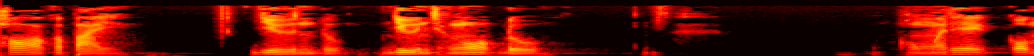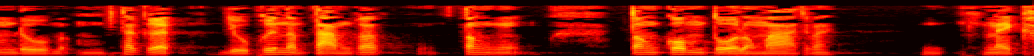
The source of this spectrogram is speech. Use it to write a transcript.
พ่อก็ไป ยืนดูยืนชะโงกดู คงไม่ได้ก้มดู ถ้าเกิดอยู่พื้นต่ำๆก็ต้องต้องก้มตัวลงมาใช่ไหมในค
